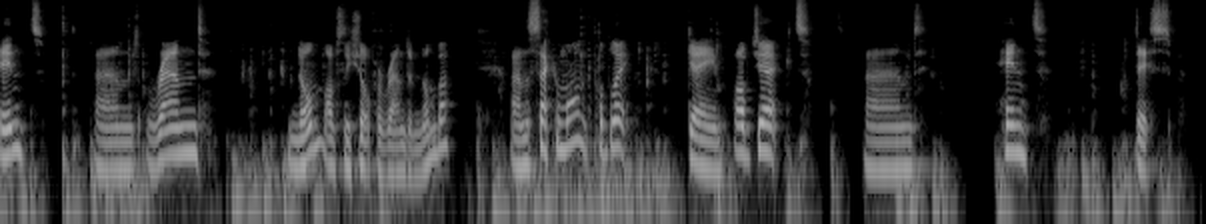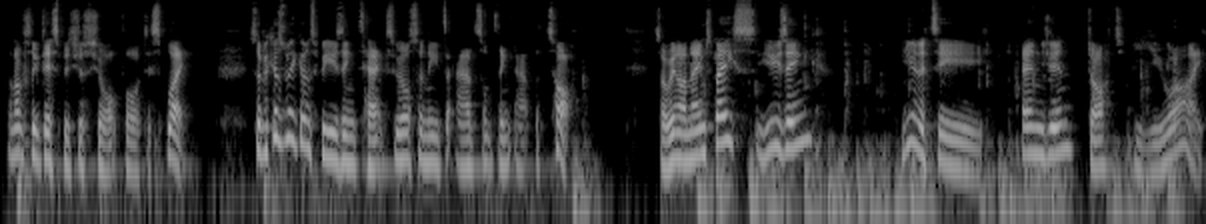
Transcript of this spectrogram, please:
int and rand num, obviously short for random number. And the second one, public game object and hint disp. And obviously disp is just short for display. So because we're going to be using text, we also need to add something at the top. So in our namespace, using unity engine.ui.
